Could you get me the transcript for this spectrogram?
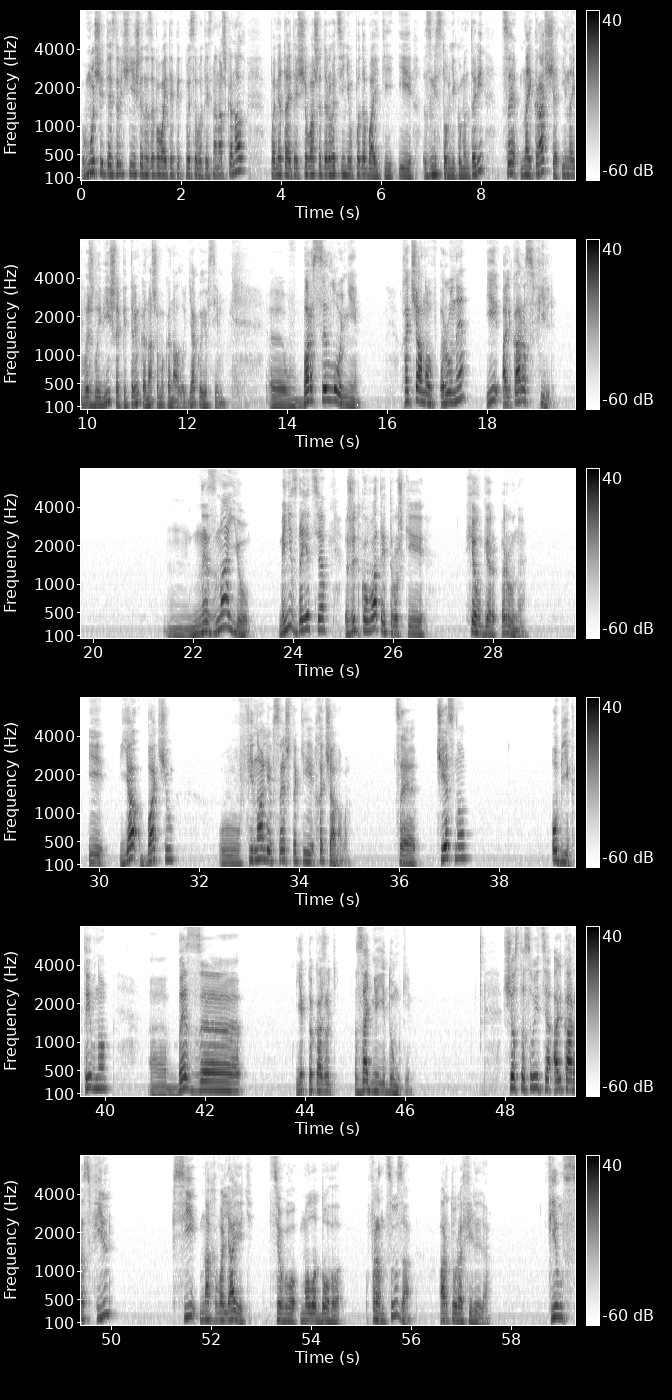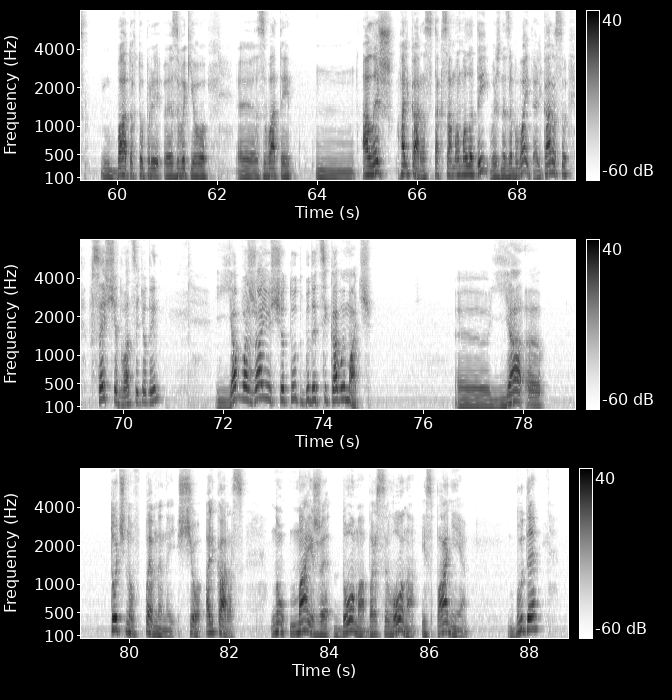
Вмощуйтесь зручніше, не забувайте підписуватись на наш канал. Пам'ятайте, що ваші дорогоцінні вподобайки і змістовні коментарі це найкраща і найважливіша підтримка нашому каналу. Дякую всім. Е, В Барселоні Хачанов Руне і Алькарас Філь. Не знаю. Мені здається, жидковатий трошки Хелгер Руне. І я бачу у фіналі все ж таки Хачанова. Це чесно, об'єктивно, е, без, е, як то кажуть, задньої думки. Що стосується Алькарас Філь, всі нахваляють цього молодого француза Артура Філля. Філс, багато хто е, звик його е, звати. Але ж Алькарас так само молодий, ви ж не забувайте, Алькарасу все ще 21. Я вважаю, що тут буде цікавий матч. Е, Я е, точно впевнений, що Алькарас, ну, майже дома, Барселона, Іспанія, буде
